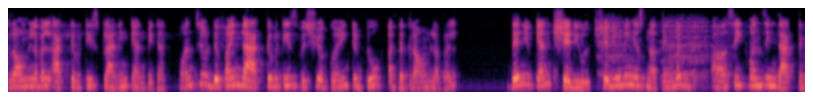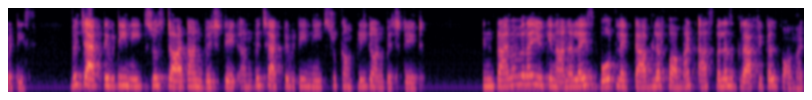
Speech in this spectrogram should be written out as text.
ground level activities planning can be done. Once you define the activities which you are going to do at the ground level, then you can schedule. Scheduling is nothing but uh, sequencing the activities. Which activity needs to start on which date and which activity needs to complete on which date. In Primavera, you can analyze both like tabular format as well as graphical format.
